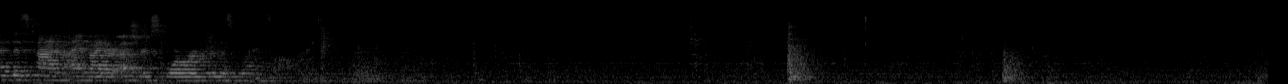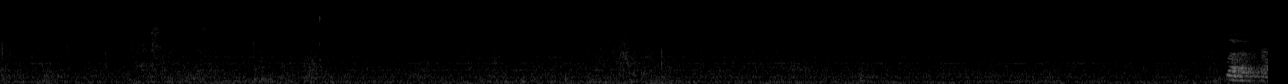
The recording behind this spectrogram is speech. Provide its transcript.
At this time, I invite our ushers forward for this morning's offering. Let us pray.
